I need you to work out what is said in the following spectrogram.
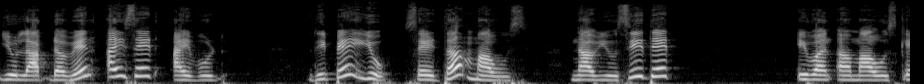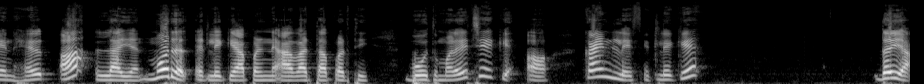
You laughed when I said I would repay you, said the mouse. Now you see that even a mouse can help a lion. Moral એટલે કે આપણને આ વાર્તા પરથી બોધ મળે છે કે અ કાઇન્ડલેસ એટલે કે દયા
